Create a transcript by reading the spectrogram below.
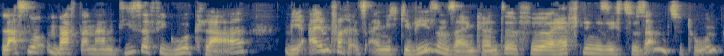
Laszlo macht anhand dieser Figur klar, wie einfach es eigentlich gewesen sein könnte, für Häftlinge sich zusammenzutun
